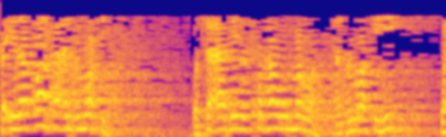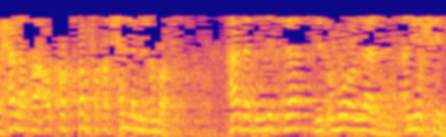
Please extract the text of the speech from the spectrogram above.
فإذا طاف عن عمرته وسعى بين الصفا والمروة عن عمرته وحلق أو قصر فقد حل من عمرته. هذا بالنسبة للأمور اللازمة أن يحرم.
